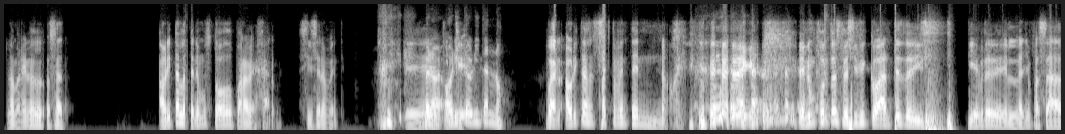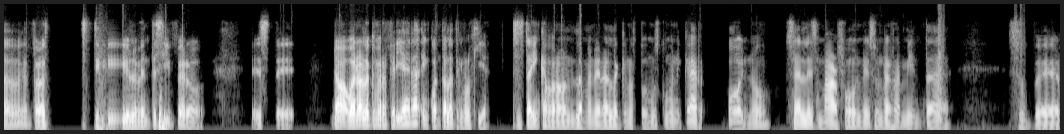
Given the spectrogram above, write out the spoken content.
la manera, o sea, ahorita la tenemos todo para viajar, güey, sinceramente. Eh, Bueno, porque- ahorita, ahorita no. Bueno, ahorita exactamente no. En un punto específico antes de diciembre del año pasado, güey, posiblemente sí, pero este, no, bueno, a lo que me refería era en cuanto a la tecnología. O sea, está bien cabrón la manera en la que nos podemos comunicar hoy, ¿no? O sea, el smartphone es una herramienta súper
